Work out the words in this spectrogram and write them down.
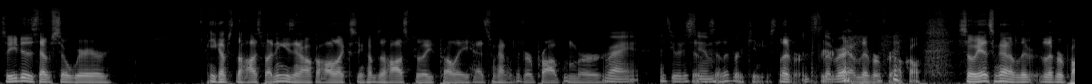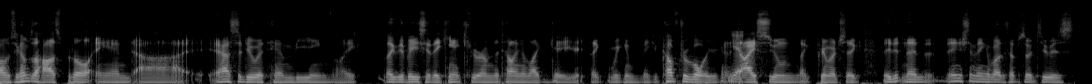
so he did this episode where he comes to the hospital. I think he's an alcoholic, so he comes to the hospital. He probably had some kind of liver problem or Right. As you would assume. is liver kidneys? Liver. It's for, liver. Yeah, liver for alcohol. so he had some kind of liver, liver problem. So he comes to the hospital, and uh, it has to do with him being like, like they basically they can't cure him. They're telling him like, okay, you're, like we can make you comfortable. You're gonna Yeah. die soon. Like pretty much like they didn't. and The interesting thing about this episode too is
